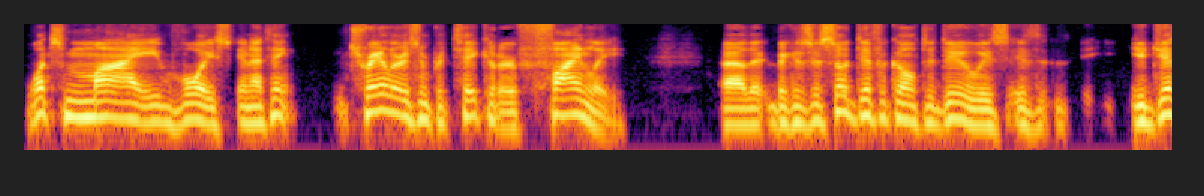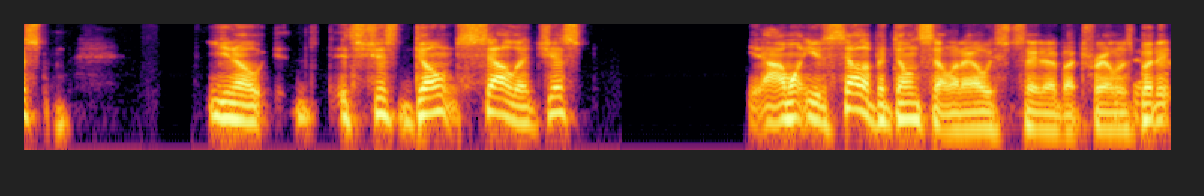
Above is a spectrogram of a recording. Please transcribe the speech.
what's my voice and i think trailers in particular finally uh, that- because it's so difficult to do is is you just you know it's just don't sell it just you know, I want you to sell it, but don't sell it. I always say that about trailers, but it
